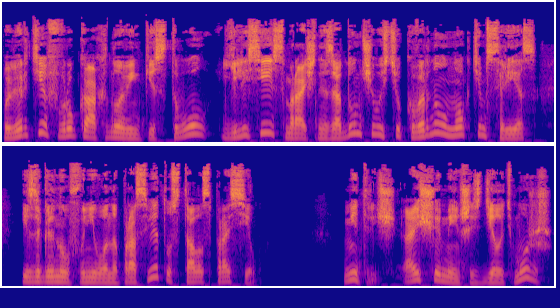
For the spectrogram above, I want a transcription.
Повертев в руках новенький ствол, Елисей с мрачной задумчивостью ковырнул ногтем срез и, заглянув в него на просвет, устало спросил. «Митрич, а еще меньше сделать можешь?»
